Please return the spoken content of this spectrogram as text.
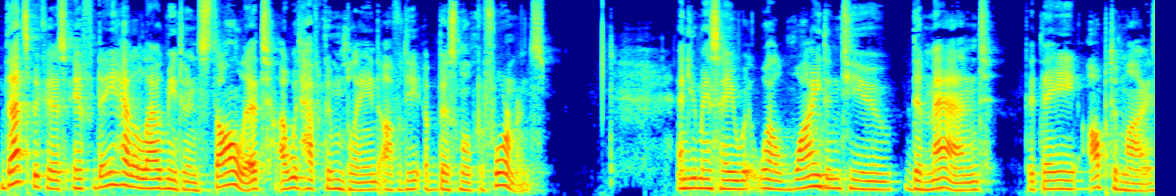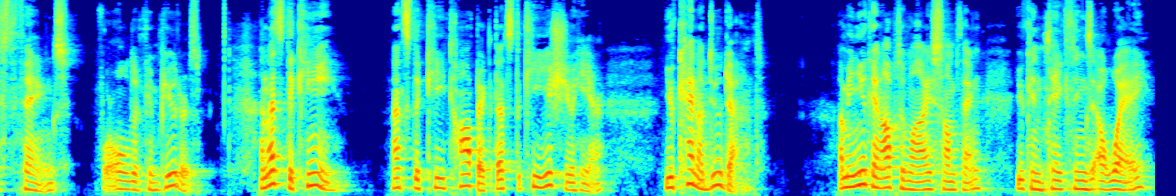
That's because if they had allowed me to install it, I would have complained of the abysmal performance. And you may say, well, why didn't you demand that they optimized things for older computers? And that's the key. That's the key topic. That's the key issue here. You cannot do that. I mean, you can optimize something. You can take things away.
